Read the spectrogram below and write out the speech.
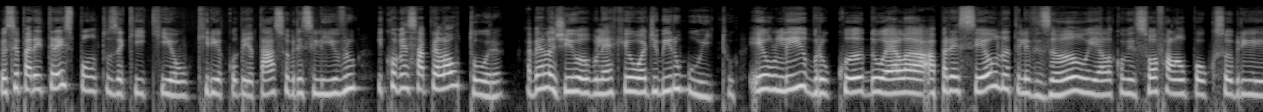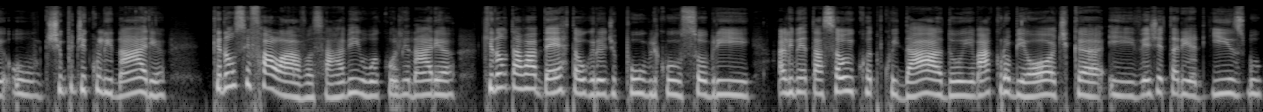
Eu separei três pontos aqui que eu queria comentar sobre esse livro e começar pela autora. A Bela Gil é uma mulher que eu admiro muito. Eu lembro quando ela apareceu na televisão e ela começou a falar um pouco sobre um tipo de culinária que não se falava, sabe? Uma culinária que não estava aberta ao grande público sobre alimentação enquanto cuidado, e macrobiótica e vegetarianismo.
